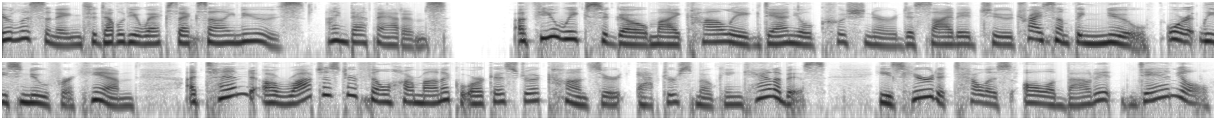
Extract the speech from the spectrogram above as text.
You're listening to WXXI News. I'm Beth Adams. A few weeks ago, my colleague Daniel Kushner decided to try something new, or at least new for him, attend a Rochester Philharmonic Orchestra concert after smoking cannabis. He's here to tell us all about it. Daniel,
